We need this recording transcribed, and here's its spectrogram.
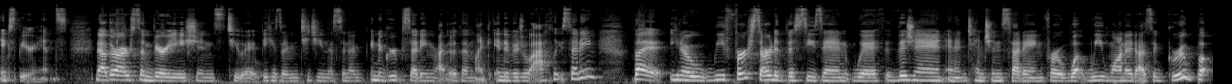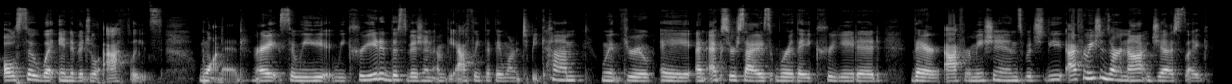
experience. Now there are some variations to it because I'm teaching this in a in a group setting rather than like individual athlete setting, but you know, we first started this season with vision and intention setting for what we wanted as a group, but also what individual athletes wanted, right? So we we created this vision of the athlete that they wanted to become. Went through a an exercise where they created their affirmations, which the affirmations are not just like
